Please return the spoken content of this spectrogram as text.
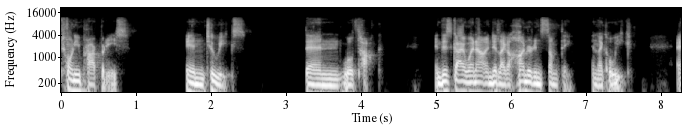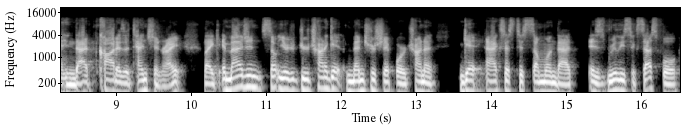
20 properties in two weeks then we'll talk. And this guy went out and did like a hundred and something in like a week. And that caught his attention, right? Like imagine so you're you're trying to get mentorship or trying to get access to someone that is really successful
